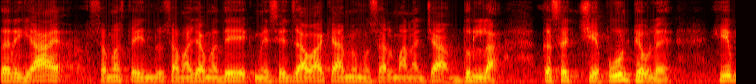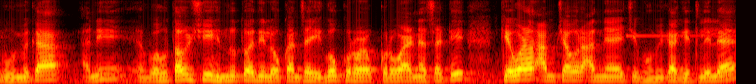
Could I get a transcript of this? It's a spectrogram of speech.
तर या समस्त हिंदू समाजामध्ये एक मेसेज जावा की आम्ही मुसलमानांच्या अब्दुल्ला कसं चेपवून ठेवलं आहे ही भूमिका आणि बहुतांशी हिंदुत्ववादी लोकांचा इगो कुरव कुरवाळण्यासाठी केवळ आमच्यावर अन्यायाची भूमिका घेतलेली आहे.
